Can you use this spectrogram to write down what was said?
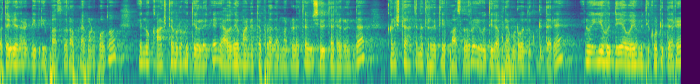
ಪದವಿ ಅಂದರೆ ಡಿಗ್ರಿ ಪಾಸ್ ಆದರೂ ಅಪ್ಲೈ ಮಾಡ್ಬೋದು. ಇನ್ನು ಕಾನ್ಸ್ಟೇಬಲ್ ಹುದ್ದೆಗಳಿಗೆ ಯಾವುದೇ ಮಾನ್ಯತೆ ಪಡೆದ ಮಂಡಳಿತ ವಿಶ್ವವಿದ್ಯಾಲಯಗಳಿಂದ ಕನಿಷ್ಠ ಹತ್ತನೇ ತರಗತಿ ಪಾಸ್ ಆದರೂ ಈ ಹುದ್ದೆಗೆ ಅಪ್ಲೈ ಮಾಡುವಂತೆ ಕೊಟ್ಟಿದ್ದಾರೆ. ಇನ್ನು ಈ ಹುದ್ದೆಯ ವಯೋಮಿತಿ ಕೊಟ್ಟಿದ್ದಾರೆ.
